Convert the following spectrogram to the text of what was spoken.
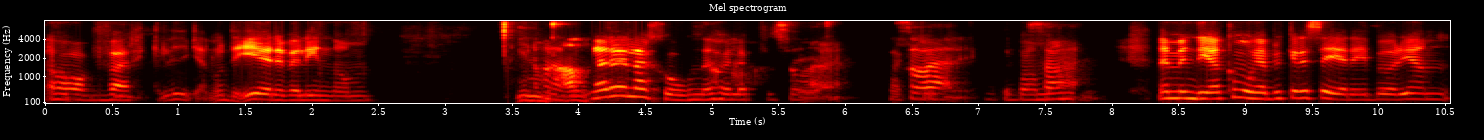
Ja, verkligen. Och det är det väl inom Inom alla relationer höll jag på att säga. faktiskt. Så är det. Inte bara man. Nej men det jag kommer ihåg, jag brukade säga det i början,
